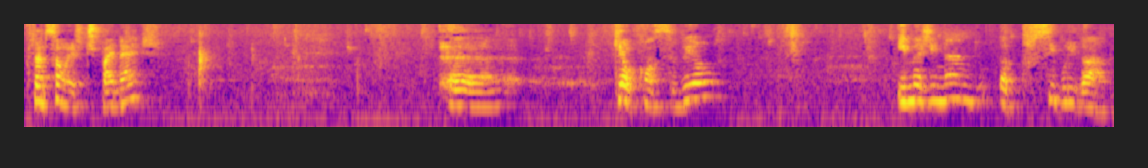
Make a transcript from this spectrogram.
Portanto, são estes painéis uh, que ele concebeu imaginando a possibilidade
